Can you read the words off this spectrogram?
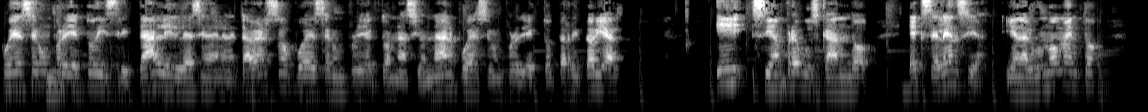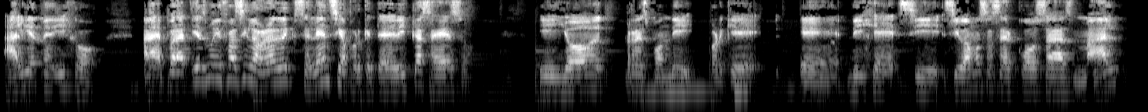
Puede ser un mm. proyecto distrital, la iglesia en el metaverso, puede ser un proyecto nacional, puede ser un proyecto territorial y siempre buscando excelencia. Y en algún momento alguien me dijo, ah, para ti es muy fácil hablar de excelencia porque te dedicas a eso. Y yo respondí, porque eh, dije, si, si vamos a hacer cosas mal,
